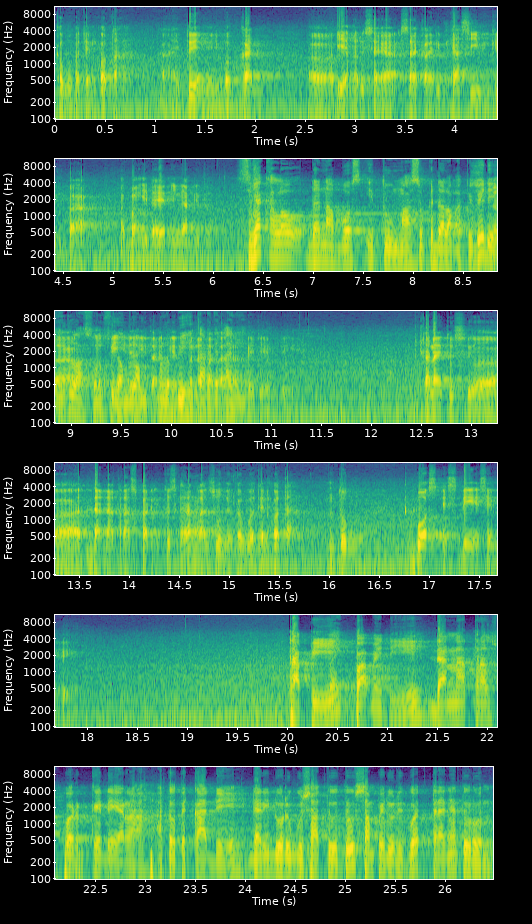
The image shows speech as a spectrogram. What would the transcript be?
kabupaten kota. Nah, itu yang menyebabkan eh, yang harus saya saya klarifikasi mungkin Pak Bang Hidayat ingat itu. Sehingga kalau dana BOS itu masuk ke dalam APBD Sudah itu langsung lebih sudah melem- melebihi target lagi. APBD. Karena itu eh, dana transfer itu sekarang langsung ke kabupaten kota untuk bos SD SMP. Tapi Pak Medi, dana transfer ke daerah atau TKD dari 2001 itu sampai 2002 trennya turun.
